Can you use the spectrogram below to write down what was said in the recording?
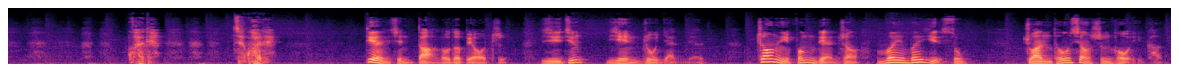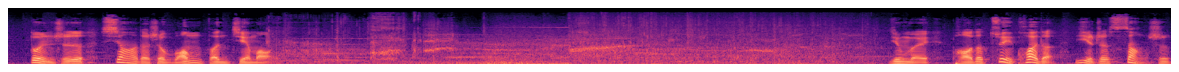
快点，再快点！电信大楼的标志已经映入眼帘。张立峰脸上微微一松，转头向身后一看，顿时吓得是王坟皆冒呀！因为跑得最快的一只丧尸。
